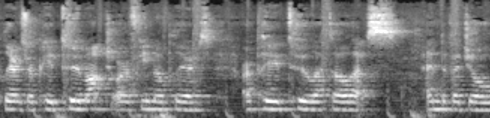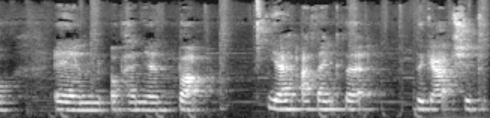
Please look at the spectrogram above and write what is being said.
players are paid too much or female players are paid too little, that's individual um, opinion. But yeah, I think that the gap should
